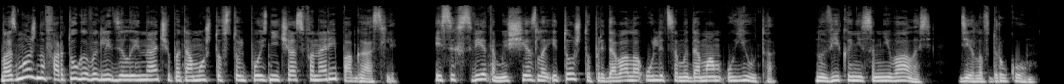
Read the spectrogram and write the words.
Возможно, Фортуга выглядела иначе, потому что в столь поздний час фонари погасли, и с их светом исчезло и то, что придавало улицам и домам уюта. Но Вика не сомневалась, дело в другом.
